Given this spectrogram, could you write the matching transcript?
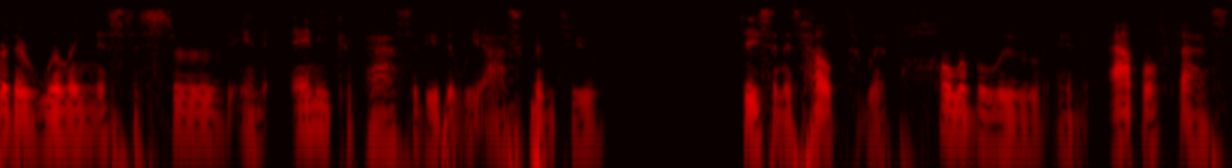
for their willingness to serve in any capacity that we ask them to. Jason has helped with Hullabaloo and Apple Fest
